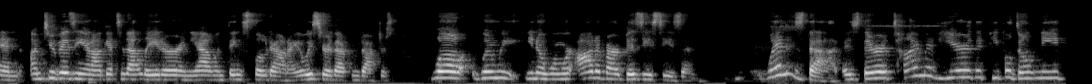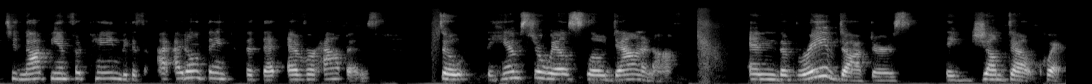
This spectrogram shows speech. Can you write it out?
and I'm too busy and I'll get to that later. And yeah, when things slow down, I always hear that from doctors. Well, when we, you know, when we're out of our busy season, when is that? Is there a time of year that people don't need to not be in foot pain? Because I, I don't think that that ever happens. So the hamster wheel slowed down enough. And the brave doctors, they jumped out quick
